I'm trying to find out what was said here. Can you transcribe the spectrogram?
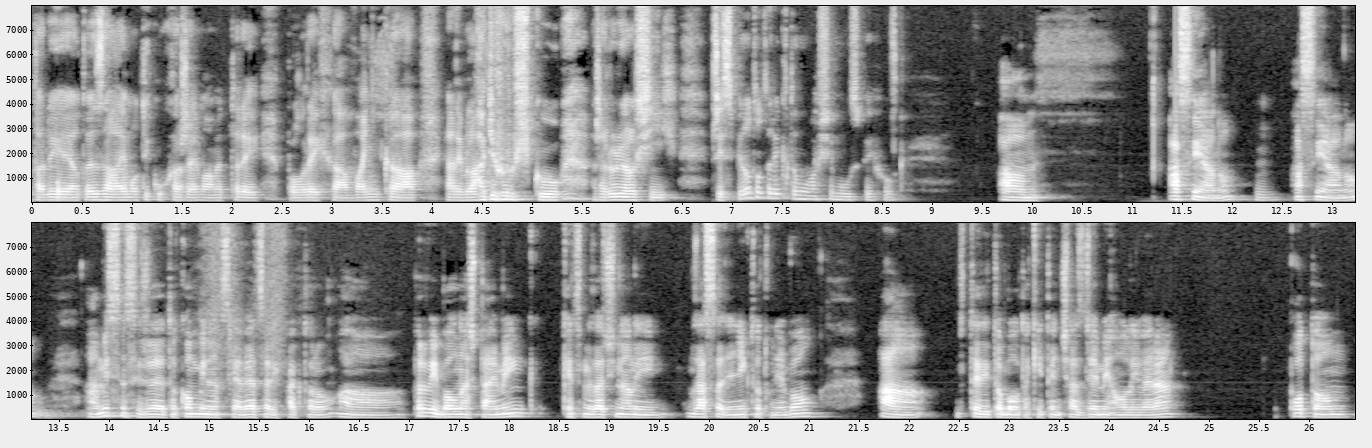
tady je a to je zájem o ty kuchaře. Máme tady Polrycha, Vaňka, já nevím, Láďu Hrušku a řadu dalších. Přispělo to tedy k tomu vašemu úspěchu? Um, asi áno. Hmm. Asi áno. A myslím si, že je to kombinácia viacerých faktorov. Uh, prvý bol náš timing, keď sme začínali, v zásade nikto tu nebol a vtedy to bol taký ten čas Jamieho Olivera. Potom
